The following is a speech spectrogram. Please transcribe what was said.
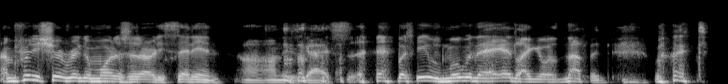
I'm pretty sure rigor mortis had already set in uh, on these guys, but he was moving the head like it was nothing. But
